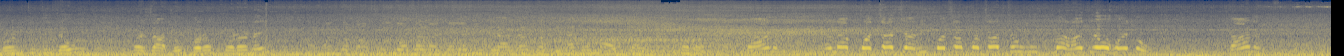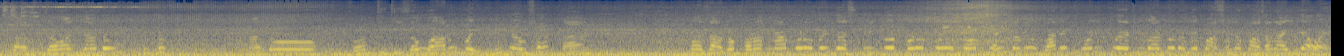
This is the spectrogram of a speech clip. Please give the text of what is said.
શાંતિથી જવું પણ ઝાઝો ફરક પડે નહીં. મને તો બાપુ આગળ અત્યારે આગળ ગાંધીનગરમાં આવતા તાણ અને પચાસ ચાલીસ પચાસ પચાસ જવું મારા જેવો હોય તો. કારણ સાધુ જવા જ ના દઉં. આ તો શાંતિથી જવું સારું ભાઈ. શું કહેવું છે? તાણ પણ સાધો ફરક ના પડે ભાઈ, દસ મિનિટનો ફરક પડે, તો થઈ તમે ઊભા ને પોણી તો એટલી વારમાં તમે પાછળના પાછળ આવી ગયા હોય.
